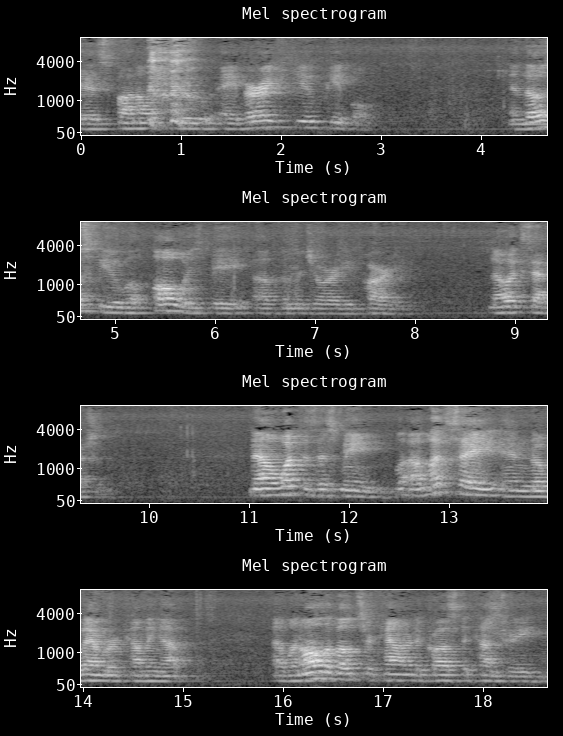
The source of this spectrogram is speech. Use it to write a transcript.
is funneled through a very few people. And those few will always be of the majority party. No exception. Now, what does this mean? Uh, let's say in November coming up, uh, when all the votes are counted across the country,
